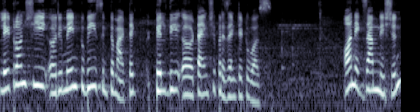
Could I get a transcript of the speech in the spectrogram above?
later on, she uh, remained to be symptomatic till the uh, time she presented to us. On examination,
